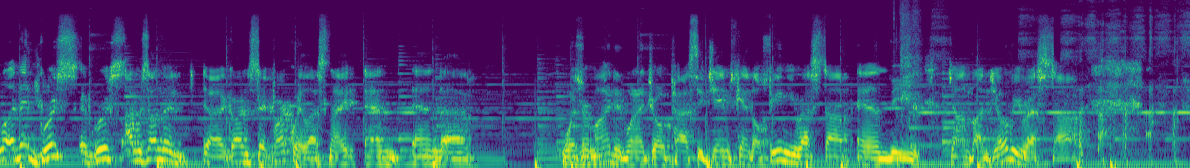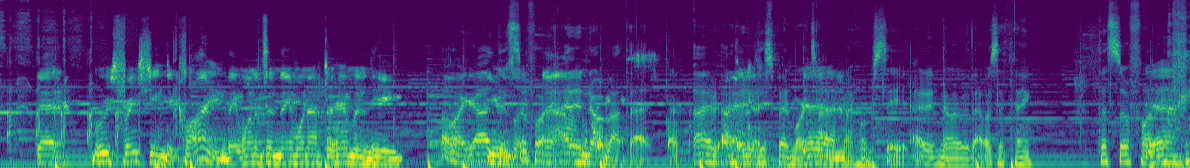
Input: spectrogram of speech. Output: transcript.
Well, and then Bruce, uh, Bruce, I was on the uh, Garden State Parkway last night, and and uh, was reminded when I drove past the James Gandolfini rest stop and the Jon Bon Jovi rest stop that Bruce Springsteen declined. They wanted to name one after him, and he. Oh my god, He that's was so like, funny. I didn't know about that. I, I need to spend more time in my home state. I didn't know that was a thing. That's so funny. Yeah,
